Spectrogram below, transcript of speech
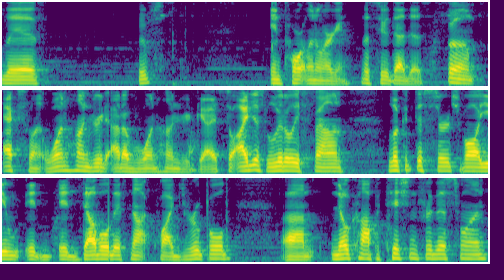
live? Oops. In Portland, Oregon. Let's see what that does. Boom. Excellent. 100 out of 100, guys. So I just literally found. Look at the search volume. It it doubled, if not quadrupled. Um, no competition for this one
